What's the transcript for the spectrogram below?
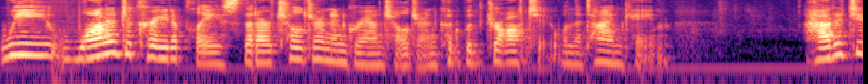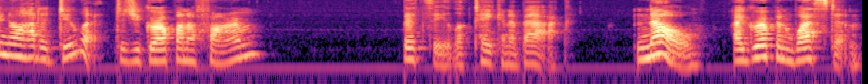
We wanted to create a place that our children and grandchildren could withdraw to when the time came. How did you know how to do it? Did you grow up on a farm? Bitsy looked taken aback. No, I grew up in Weston.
